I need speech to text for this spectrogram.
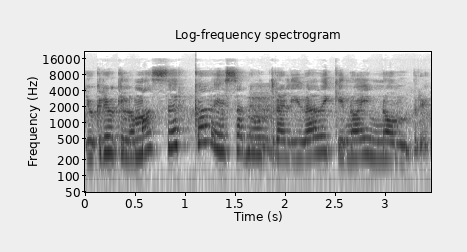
Yo creo que lo más cerca es esa mm. neutralidad de que no hay nombre.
